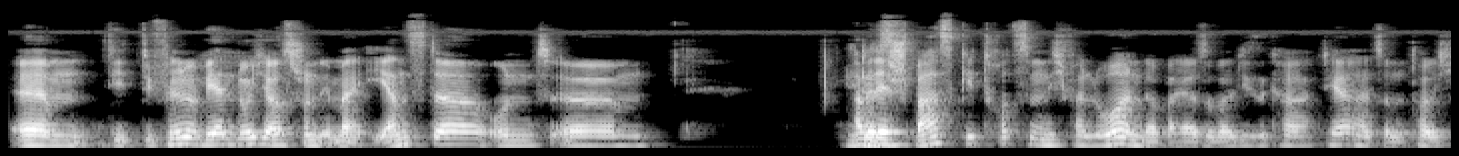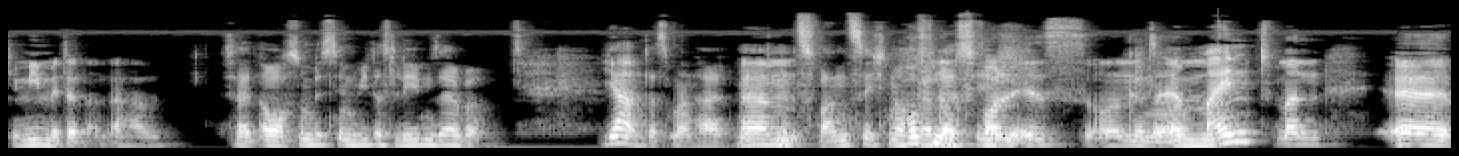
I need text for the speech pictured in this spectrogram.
ähm, die, die Filme werden durchaus schon immer ernster und ähm, aber der Spaß geht trotzdem nicht verloren dabei, also weil diese Charaktere halt so eine tolle Chemie miteinander haben. Ist halt auch so ein bisschen wie das Leben selber. Ja. Dass man halt mit, ähm, mit 20 noch hoffnungsvoll ist und genau. äh, meint man, äh,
